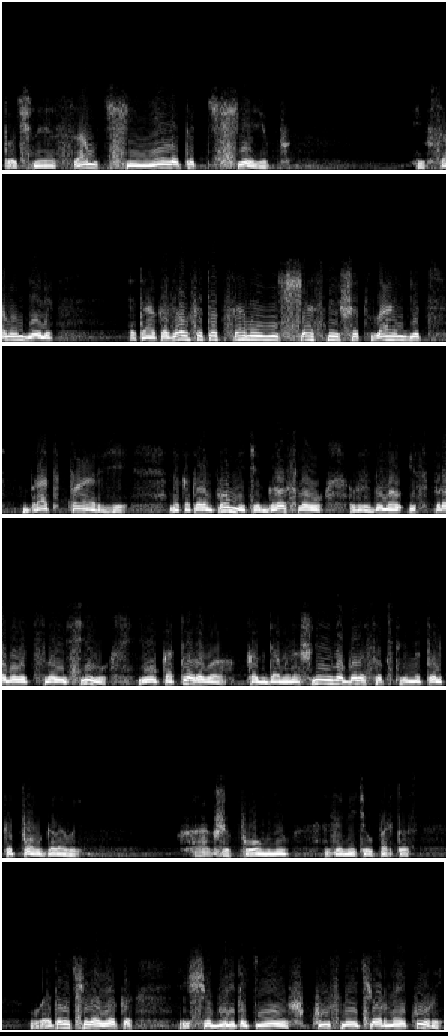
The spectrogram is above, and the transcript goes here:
точно я сам чинил этот череп». И в самом деле это оказался тот самый несчастный шотландец, брат Парри, на котором, помните, Грослоу вздумал испробовать свою силу, и у которого, когда мы нашли его, было, собственно, только полголовы. «Как же помню», — заметил Портос, — «у этого человека...» Еще были такие вкусные черные куры.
